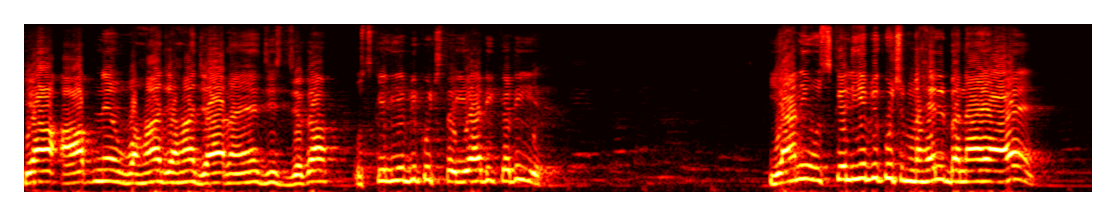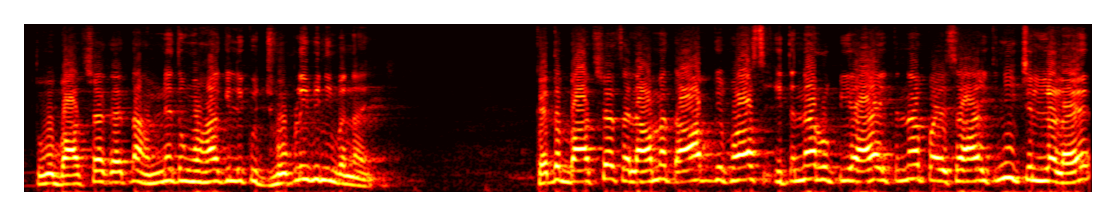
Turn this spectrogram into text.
क्या आपने वहाँ जहाँ जा रहे हैं, जिस जगह, उसके लिए भी कुछ तैयारी करी है? यानी उसके लिए भी कुछ महल बनाया है? तो वो बादशाह कहता, हमने तो वहाँ के लिए कुछ झोपड़ी भी नहीं बनाई। कहते, बादशाह, सलामत, आपके पास इतना रुपया है, इतना पैसा है, इतनी चिल्लड़ है,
